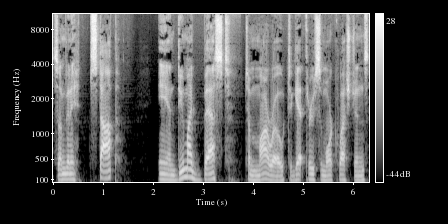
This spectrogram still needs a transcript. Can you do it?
So I'm going to stop and do my best tomorrow to get through some more questions.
